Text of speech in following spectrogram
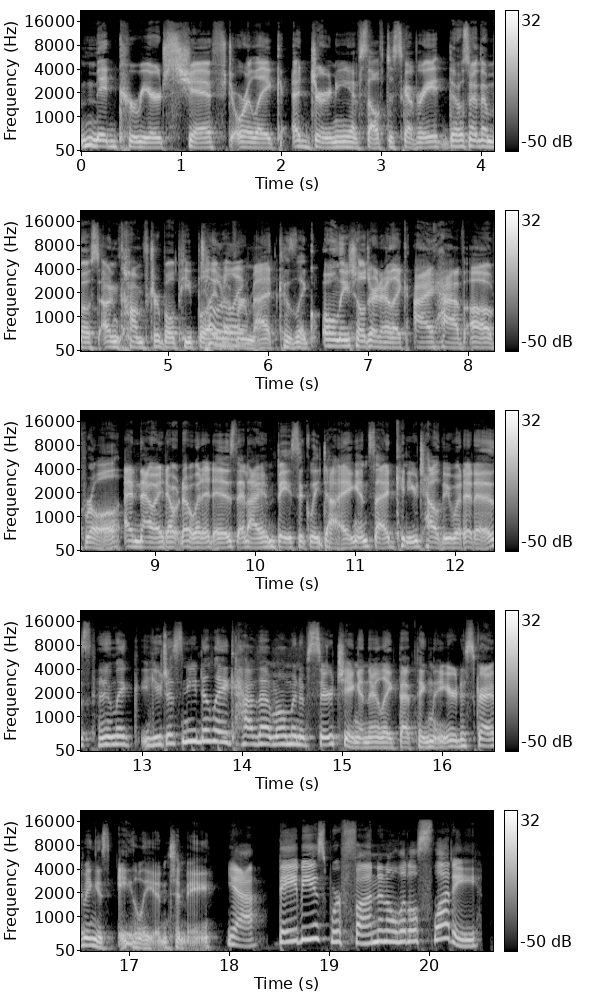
mid career shift or like a journey of self discovery, those are the most uncomfortable people Totally. I've ever met. Cause like only children are like, I have a role and now I don't know what it is and I am basically dying inside. Can you tell me what it is? And I'm like, you just need to like have that moment of searching. And they're like, that thing that you're describing is alien to me. Yeah. Babies were fun and a little slutty.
